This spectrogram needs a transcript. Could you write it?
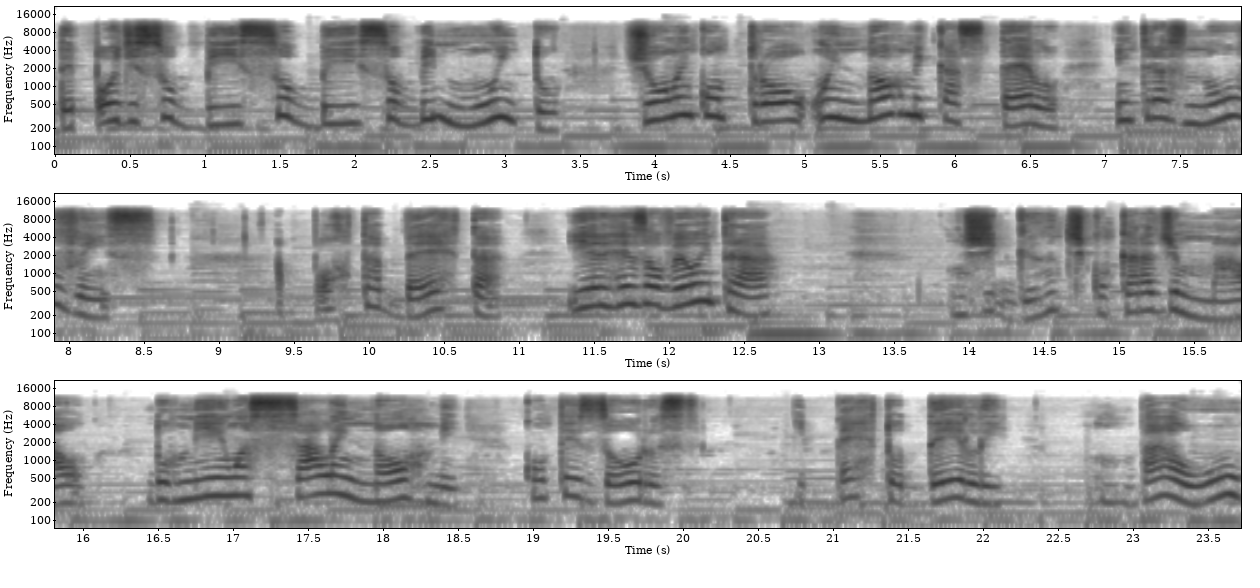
Depois de subir, subir, subir muito, João encontrou um enorme castelo entre as nuvens, a porta aberta, e ele resolveu entrar. Um gigante com cara de mal dormia em uma sala enorme com tesouros, e perto dele um baú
